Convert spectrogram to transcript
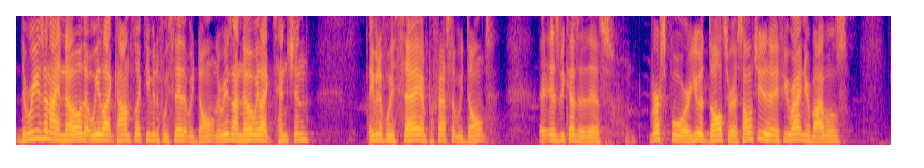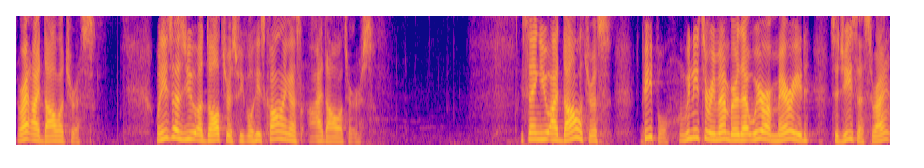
The reason I know that we like conflict, even if we say that we don't, the reason I know we like tension, even if we say and profess that we don't, is because of this verse 4, you adulterous. I want you to, if you write in your Bibles, write idolatrous. When he says you adulterous people, he's calling us idolaters. He's saying you idolatrous people. We need to remember that we are married to Jesus, right?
